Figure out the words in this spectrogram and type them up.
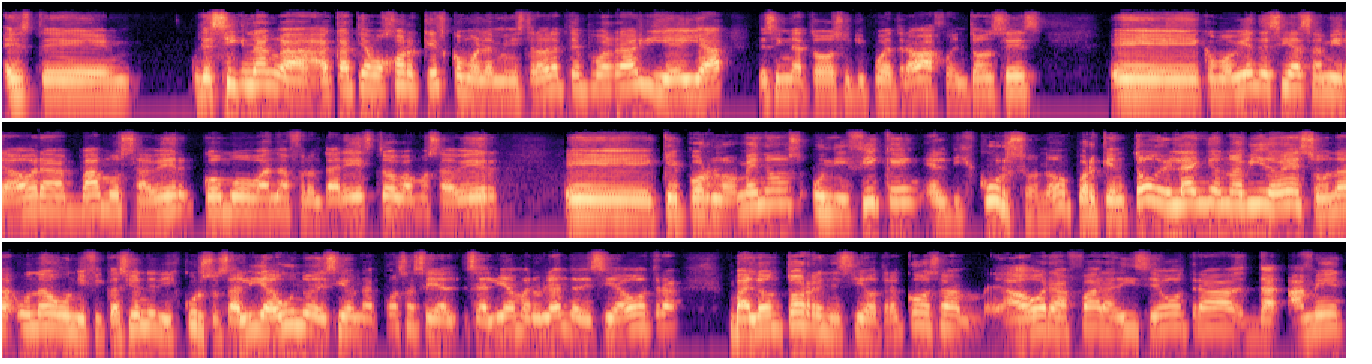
este, designan a, Katia Bojorquez como la administradora temporal y ella designa a todo su equipo de trabajo. Entonces, eh, como bien decía Samir, ahora vamos a ver cómo van a afrontar esto, vamos a ver eh, que por lo menos unifiquen el discurso, ¿no? Porque en todo el año no ha habido eso, una, unificación de discurso. Salía uno, decía una cosa, salía Marulanda, decía otra, Balón Torres decía otra cosa, ahora Fara dice otra, Ahmed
